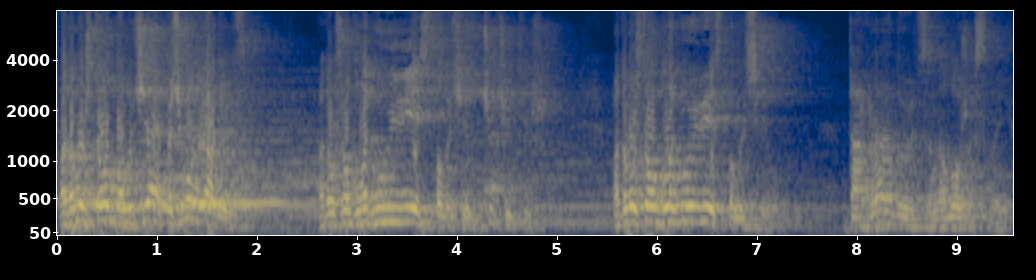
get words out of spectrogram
Потому что он получает. Почему он радуется? Потому что он благую весть получил. Чуть-чуть тише. Потому что он благую весть получил. Да радуются на ложах своих.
